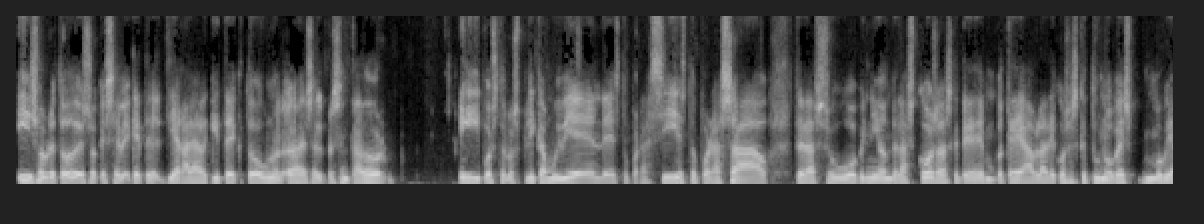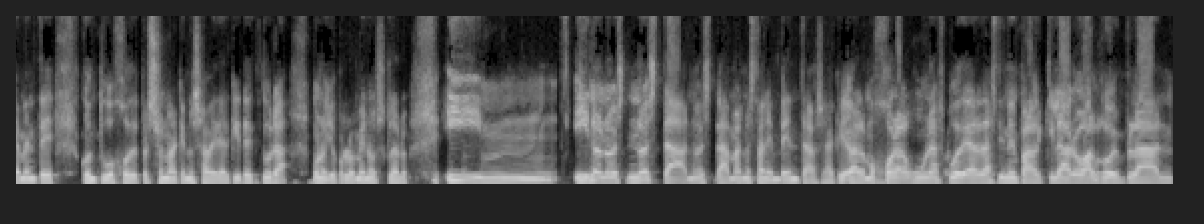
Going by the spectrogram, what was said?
y sobre todo eso que se ve que te llega el arquitecto, uno es el presentador. Y pues te lo explica muy bien, de esto por así, esto por asao, te da su opinión de las cosas, que te, te habla de cosas que tú no ves, obviamente, con tu ojo de persona que no sabe de arquitectura, bueno, yo por lo menos, claro. Y, y no, no, es, no está, no está, además no están en venta, o sea que a lo mejor algunas puede, las tienen para alquilar o algo, en plan,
